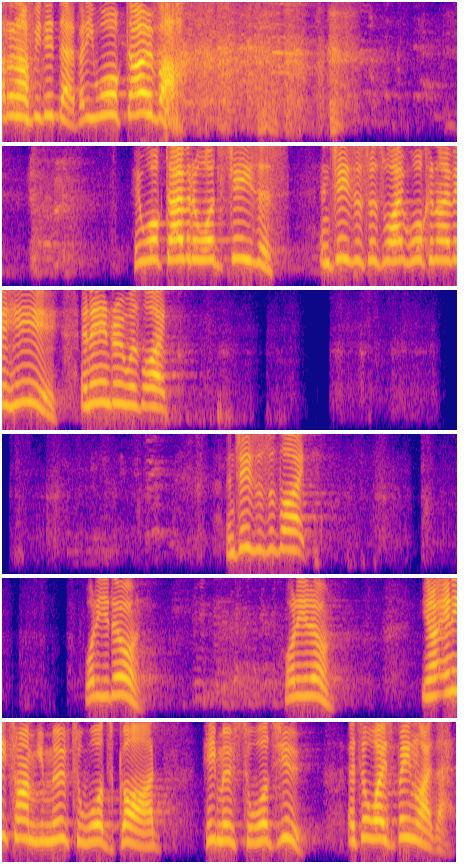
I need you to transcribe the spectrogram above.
I don't know if he did that, but he walked over. he walked over towards Jesus. And Jesus was like walking over here. And Andrew was like, and Jesus is like, What are you doing? What are you doing? You know, anytime you move towards God, He moves towards you. It's always been like that.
